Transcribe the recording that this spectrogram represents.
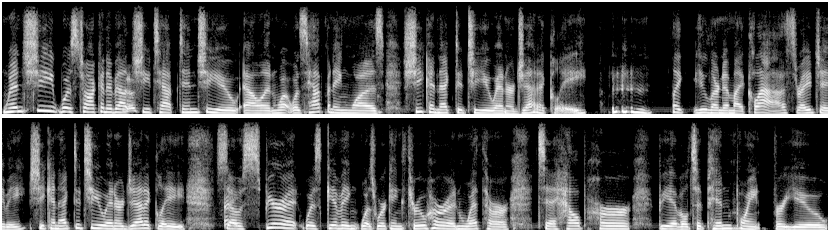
When she was talking about she tapped into you, Alan, what was happening was she connected to you energetically. like you learned in my class, right, JB? She connected to you energetically. So right. spirit was giving, was working through her and with her to help her be able to pinpoint for you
